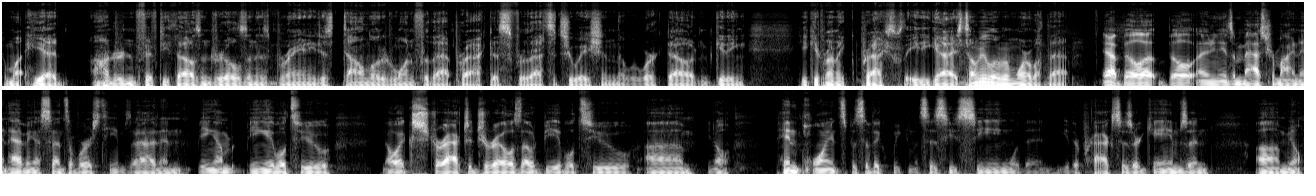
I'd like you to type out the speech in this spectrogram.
come up. He had 150,000 drills in his brain. He just downloaded one for that practice for that situation that worked out and getting he could run a practice with 80 guys. Tell me a little bit more about that. Yeah, Bill. uh, Bill. I mean, he's a mastermind and having a sense of where his team's at, and being um, being able to, you know, extract drills that would be able to, um, you know, pinpoint specific weaknesses he's seeing within either practices or games, and um, you know,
